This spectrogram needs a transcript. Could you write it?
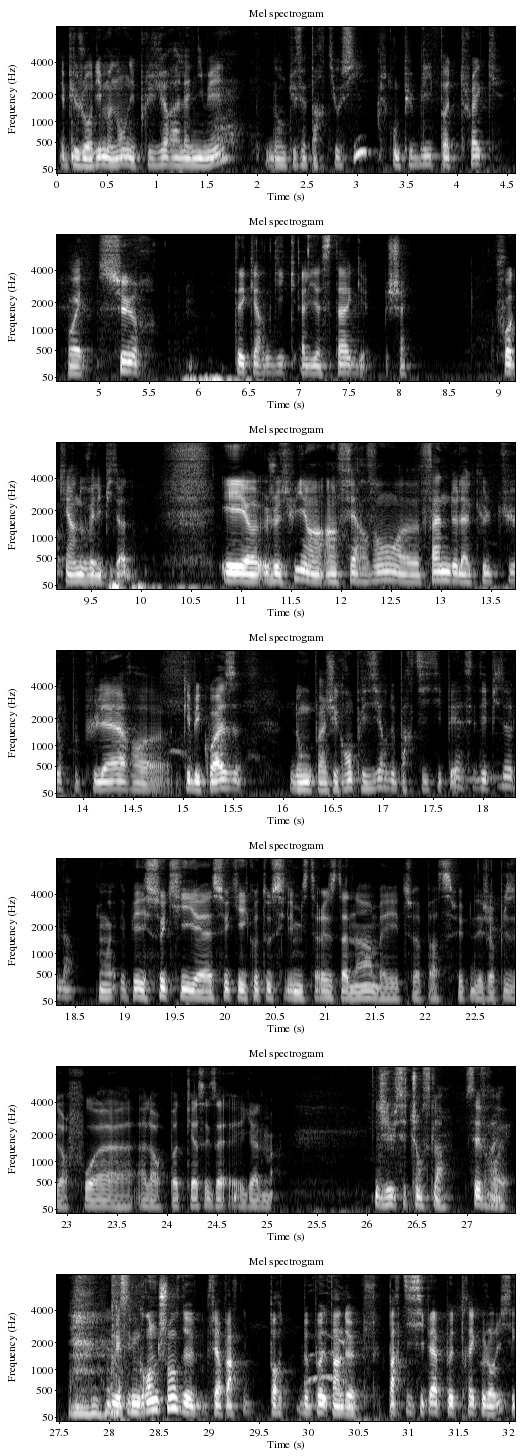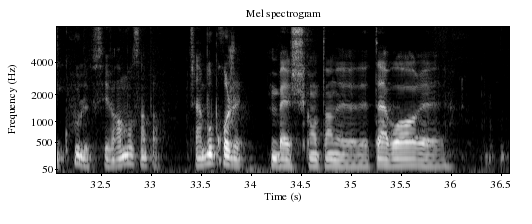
Et puis aujourd'hui, maintenant, on est plusieurs à l'animer, dont tu fais partie aussi, puisqu'on publie PodTrek Oui. sur Techart Geek alias Tag chaque fois qu'il y a un nouvel épisode. Et euh, je suis un, un fervent euh, fan de la culture populaire québécoise. Donc ben, j'ai grand plaisir de participer à cet épisode-là. Ouais, et puis ceux qui, euh, ceux qui écoutent aussi les Mystérieux Étonnants, ben, tu as participé déjà plusieurs fois à, à leur podcast également. J'ai eu cette chance-là, c'est vrai. Ouais. Mais c'est une grande chance de faire partie, de, de participer à PodTrek aujourd'hui. C'est cool, c'est vraiment sympa. C'est un beau projet. Ben, je suis content de, de t'avoir euh,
